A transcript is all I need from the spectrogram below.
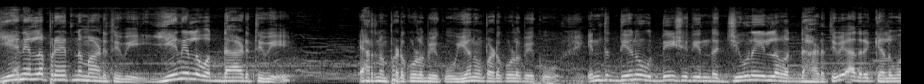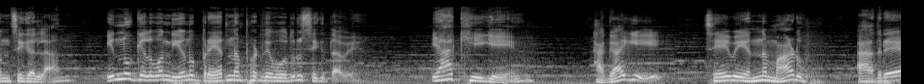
ಏನೆಲ್ಲ ಪ್ರಯತ್ನ ಮಾಡ್ತೀವಿ, ಏನೆಲ್ಲ ಒದ್ದಾಡ್ತೀವಿ, ಯಾರನ್ನು ಪಡ್ಕೊಳ್ಬೇಕು, ಏನು ಪಡ್ಕೊಳ್ಬೇಕು ಇಂಥದ್ದೇನೋ ಉದ್ದೇಶದಿಂದ ಜೀವನ ಇಲ್ಲ ಒದ್ದಾಡ್ತೀವಿ, ಆದರೆ ಕೆಲವೊಂದು ಸಿಗಲ್ಲ. ಇನ್ನೂ ಕೆಲವೊಂದು ಏನು ಪ್ರಯತ್ನ ಪಡದೆ ಹೋದರೂ ಸಿಗ್ತವೆ. ಯಾಕೆ ಹೀಗೆ? ಹಾಗಾಗಿ ಸೇವೆಯನ್ನು ಮಾಡು. ಆದರೆ,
